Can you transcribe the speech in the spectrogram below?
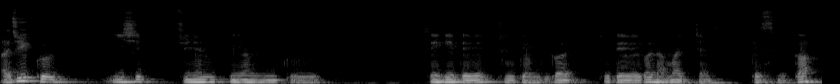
아직 그 20주년 기념 그 세계 대회 두 경기가 두 대회가 남아 있지 않겠습니까?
